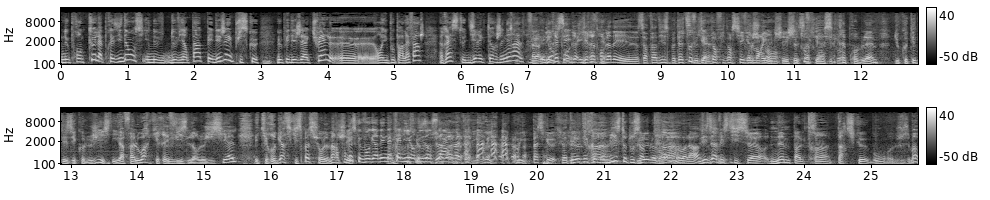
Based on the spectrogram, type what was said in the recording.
ne prend que la présidence. Il ne devient pas PDG, puisque Mm. le PDG actuel, euh, Henri Poupard-Lafarge, reste directeur général. Alors, il, est rétrogradé. Certains disent peut-être c'est le directeur financier également arrivé chez, Je trouve qu'il y a un sacré problème du côté des écologistes. Il va falloir qu'ils révisent leur logiciel et qu'ils regardent ce qui se passe sur le marché. Pourquoi est-ce que vous regardez Nathalie en disant Je ça regarde Nathalie, oui, oui, parce que as été économiste, tout le simplement, train, voilà. les investisseurs n'aiment pas le train parce que bon, je sais pas,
